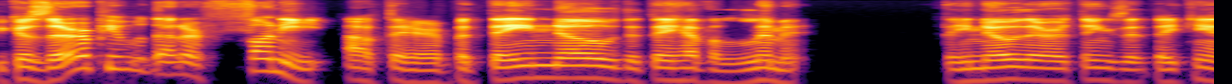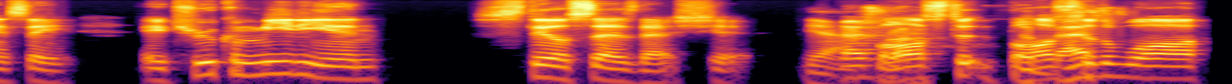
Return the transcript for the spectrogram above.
because there are people that are funny out there, but they know that they have a limit. They know there are things that they can't say. A true comedian still says that shit. Yeah, That's balls to balls to the wall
